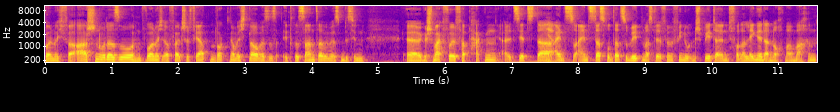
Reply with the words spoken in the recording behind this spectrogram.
wollen euch verarschen oder so und wollen euch auf falsche Fährten locken, aber ich glaube, es ist interessanter, wenn wir es ein bisschen äh, geschmackvoll verpacken, als jetzt da ja. eins zu eins das runterzubeten, was wir fünf Minuten später in voller Länge dann nochmal machen.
